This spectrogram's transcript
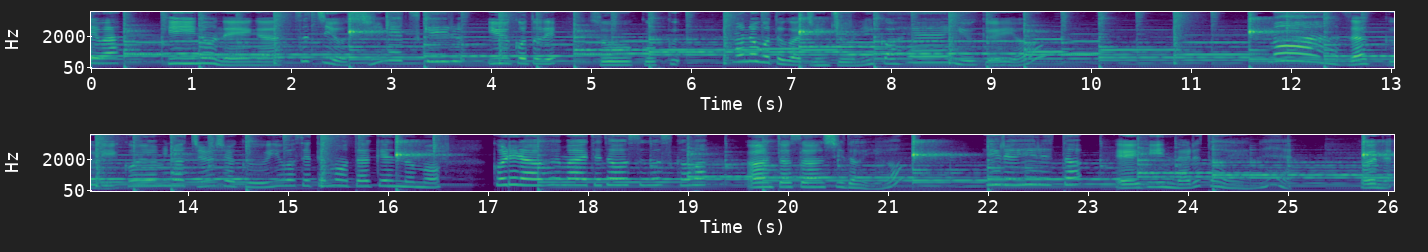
れは火の根が土を締め付けるいうことで総国物事が順調にいかへんいうけよ。まあざっくり暦の注釈言わせてもうたけんのもこれらを踏まえてどう過ごすかはあんたさん次第よ。ゆるゆるとええ日になるとええね。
